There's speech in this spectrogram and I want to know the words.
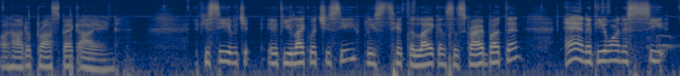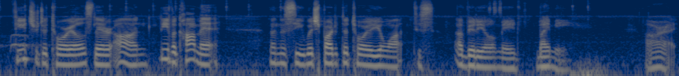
on how to prospect iron. If you see what you if you like what you see, please hit the like and subscribe button. And if you want to see future tutorials later on, leave a comment and to see which part of the tutorial you want to a video made by me. Alright.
